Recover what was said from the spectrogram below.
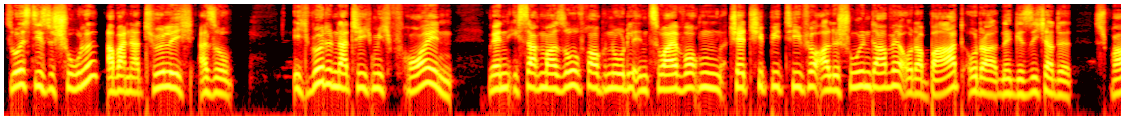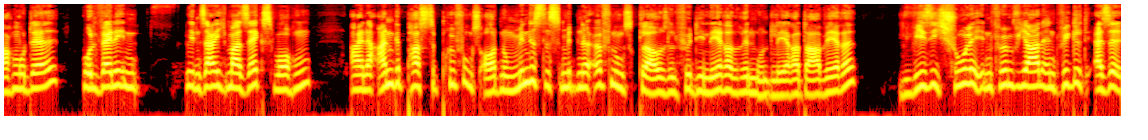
so ist diese Schule. Aber natürlich, also ich würde natürlich mich freuen, wenn ich sag mal so, Frau Knodel, in zwei Wochen ChatGPT für alle Schulen da wäre oder BART oder ein gesichertes Sprachmodell. Und wenn in, in sage ich mal, sechs Wochen eine angepasste Prüfungsordnung mindestens mit einer Öffnungsklausel für die Lehrerinnen und Lehrer da wäre. Wie sich Schule in fünf Jahren entwickelt, also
